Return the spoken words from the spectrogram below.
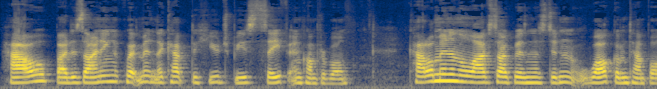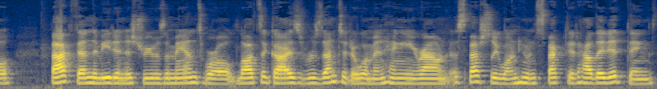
How? By designing equipment that kept the huge beasts safe and comfortable. Cattlemen in the livestock business didn't welcome Temple. Back then, the meat industry was a man's world. Lots of guys resented a woman hanging around, especially one who inspected how they did things.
